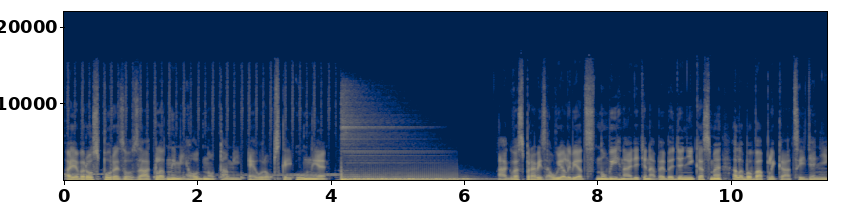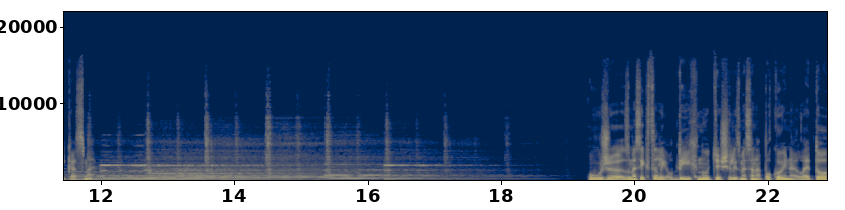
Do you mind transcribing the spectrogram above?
a je v rozpore so základnými hodnotami Európskej únie. Ak vás správy zaujali viac, nových nájdete na webe Deníka Sme alebo v aplikácii Deníka Sme. Už sme si chceli oddychnúť, tešili sme sa na pokojné leto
